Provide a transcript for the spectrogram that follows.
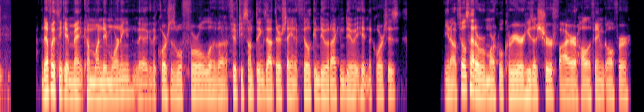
I definitely think it meant come Monday morning, the the courses will full of fifty uh, somethings out there saying if Phil can do it, I can do it, hitting the courses you know, Phil's had a remarkable career. He's a surefire Hall of Fame golfer.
